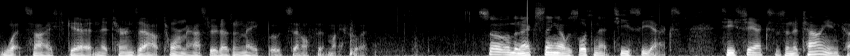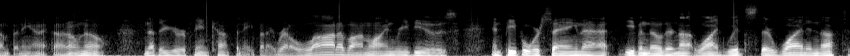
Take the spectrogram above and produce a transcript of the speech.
what size to get, and it turns out Tourmaster doesn't make boots that'll fit my foot. So the next thing I was looking at TCX. TCX is an Italian company, and I thought, oh no, another European company. But I read a lot of online reviews, and people were saying that even though they're not wide widths, they're wide enough to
